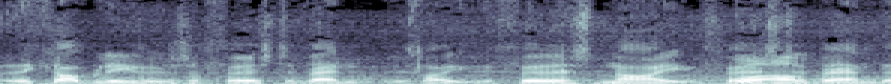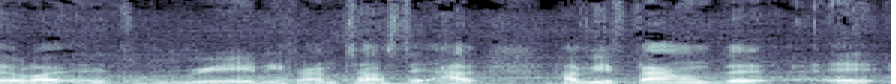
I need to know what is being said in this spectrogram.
they can't believe it was a first event. It's like the first night, first Wow. event. They were like, it's really fantastic. Have, have you found that uh,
